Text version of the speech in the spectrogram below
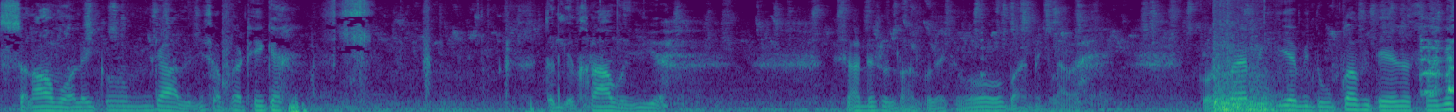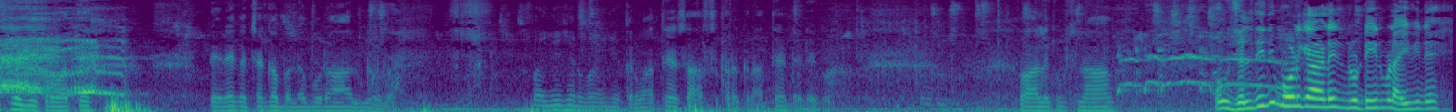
असलकुम क्या हाल जी? सबका ठीक है? तबीयत ख़राब हुई है। शादी सुल्तान को देखे वो बाहर निकला हुआ है। कोई बाहर नहीं किया, अभी धूप काफ़ी तेज़ है। सवाइए सवाइए करवाते डेरे का चंगा भला बुरा हाल हुआ हुआ है। सफाइयाँ शरवाइयाँ करवाते हैं, साफ़ सुथरा कराते हैं डेरे को। वालेकुम सलाम। वो जल्दी नहीं मोड़ के आने रूटीन बनाई भी ने।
